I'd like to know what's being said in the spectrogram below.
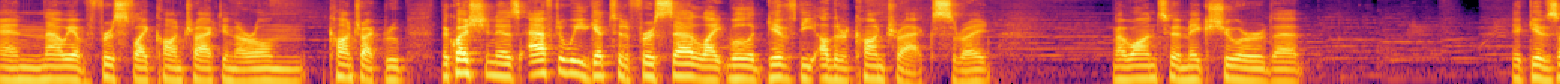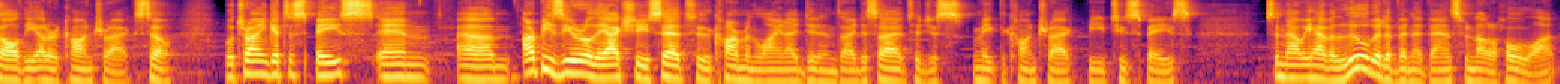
And now we have a first flight contract in our own contract group. The question is, after we get to the first satellite, will it give the other contracts, right? I want to make sure that it gives all the other contracts. So We'll try and get to space, and um, RP0 they actually said to the Karman line, I didn't. I decided to just make the contract be to space. So now we have a little bit of an advance, but not a whole lot.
